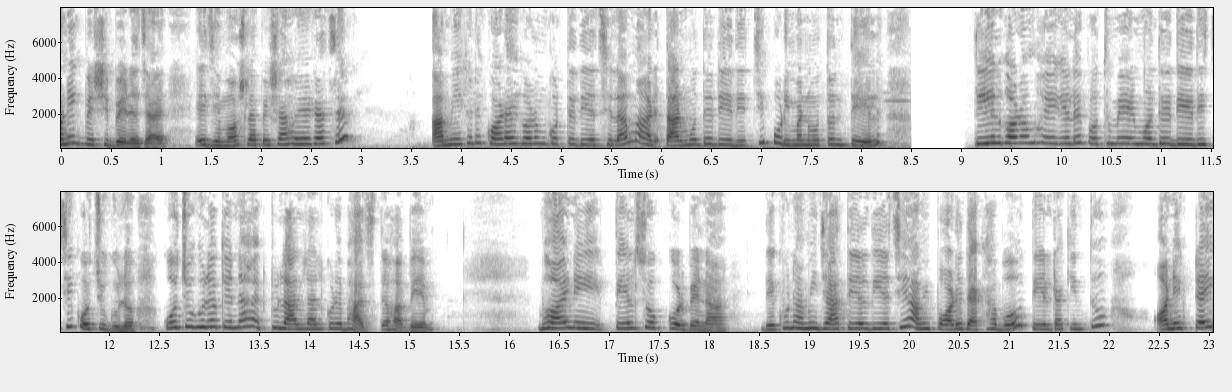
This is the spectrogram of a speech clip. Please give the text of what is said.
অনেক বেশি বেড়ে যায়। এই যে মশলা পেশা হয়ে গেছে। আমি এখানে কড়াই গরম করতে দিয়েছিলাম আর তার মধ্যে দিয়ে দিচ্ছি পরিমাণ মতন তেল। তেল গরম হয়ে গেলে প্রথমে এর মধ্যে দিয়ে দিচ্ছি কচুগুলো। কচুগুলোকে না একটু লাল লাল করে ভাজতে হবে। ভয় নেই, তেল শোক করবে না। দেখুন আমি যা তেল দিয়েছি, আমি পরে দেখাবো। তেলটা কিন্তু অনেকটাই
